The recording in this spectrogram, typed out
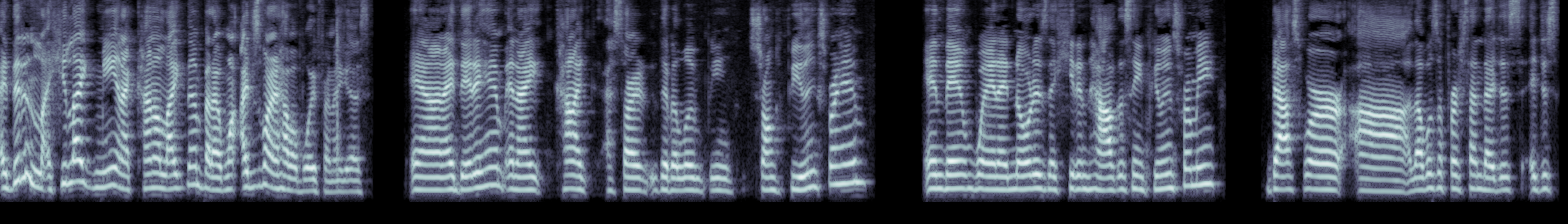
I didn't like. He liked me and I kind of liked him, but I want, I just wanted to have a boyfriend, I guess and I dated him, and I kind of I started developing strong feelings for him. And then when I noticed that he didn't have the same feelings for me, that's where uh that was the first time that I just it just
